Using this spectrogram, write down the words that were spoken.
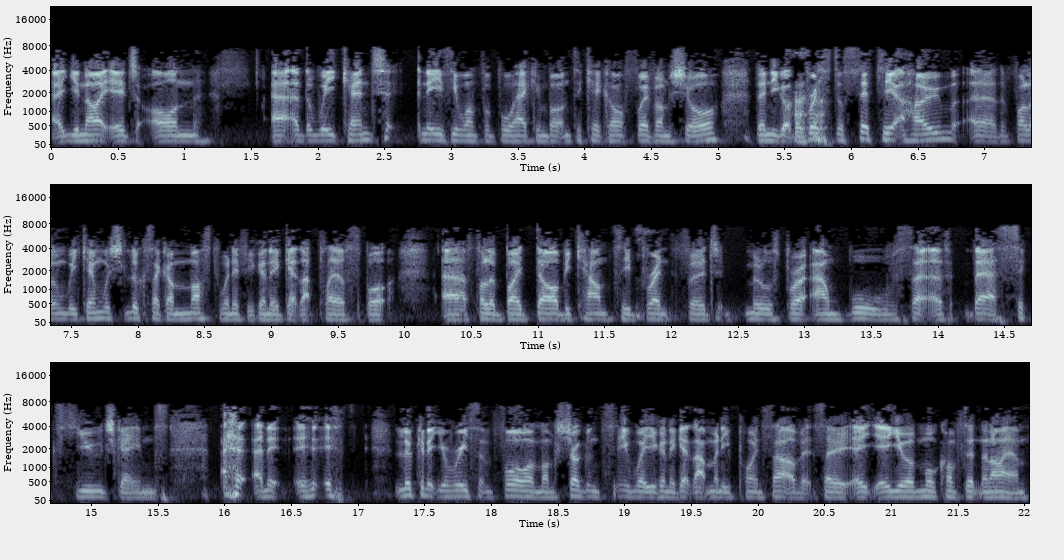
uh, United on uh, at the weekend. An easy one for Paul Heckingbottom to kick off with, I'm sure. Then you've got Bristol City at home uh, the following weekend, which looks like a must win if you're going to get that playoff spot. Uh, followed by Derby County, Brentford, Middlesbrough, and Wolves. That are, they're six huge games. and it, it, it, looking at your recent form, I'm struggling to see where you're going to get that many points out of it. So you're more confident than I am.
